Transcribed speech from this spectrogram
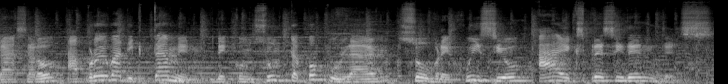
Lázaro aprueba dictamen de consulta popular sobre juicio a expresidentes.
